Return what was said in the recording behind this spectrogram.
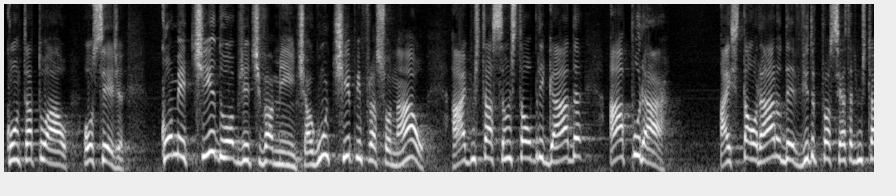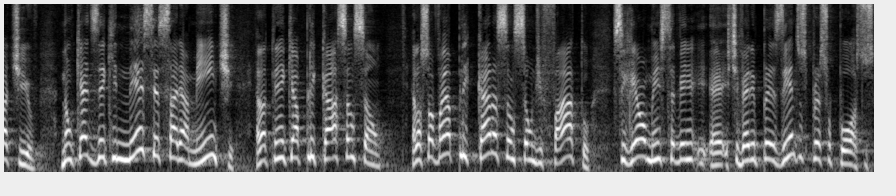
contratual. Ou seja, cometido objetivamente algum tipo infracional, a administração está obrigada a apurar a instaurar o devido processo administrativo. Não quer dizer que necessariamente ela tenha que aplicar a sanção. Ela só vai aplicar a sanção de fato se realmente eh, estiverem presentes os pressupostos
